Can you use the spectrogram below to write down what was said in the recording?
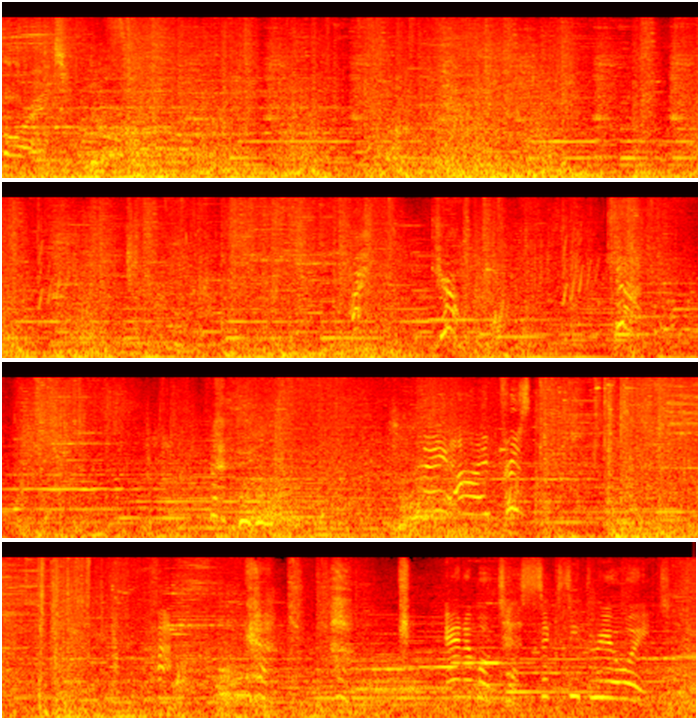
for it. May I pres- Animal test 6308.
